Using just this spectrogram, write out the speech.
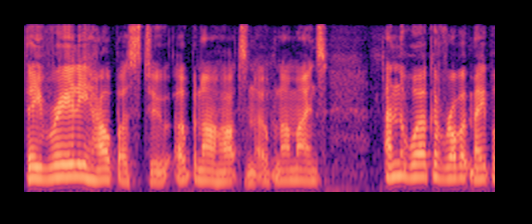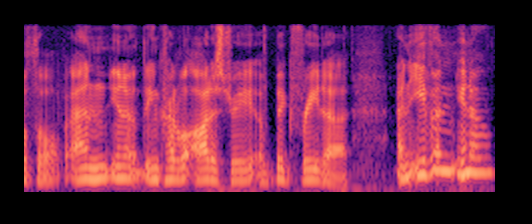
they really help us to open our hearts and open our minds. And the work of Robert Mapplethorpe and, you know, the incredible artistry of Big Freedia and even, you know,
